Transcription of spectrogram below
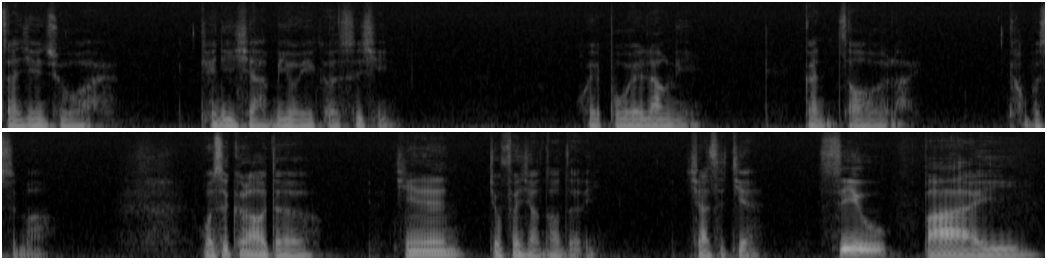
展现出来，天底下没有一个事情会不会让你感召而来，可不是吗？我是克劳德，今天就分享到这里，下次见，See you，bye。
